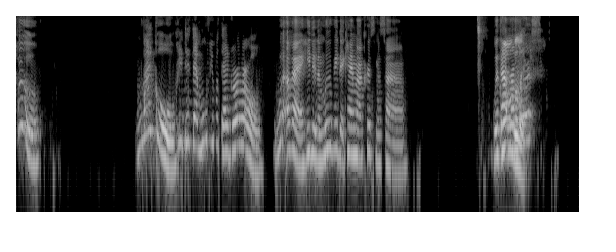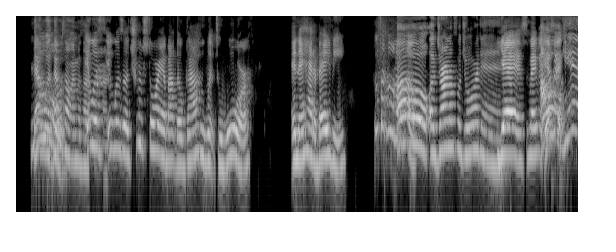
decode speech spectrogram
who? Michael, he did that movie with that girl. What? Okay, he did a movie that came out Christmas time. Without Google it. remorse. That was that was on Amazon. It was Prime. it was a true story about the guy who went to war and they had a baby. It was like on Oh, a journal for Jordan. Yes, maybe Oh is it? yeah,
